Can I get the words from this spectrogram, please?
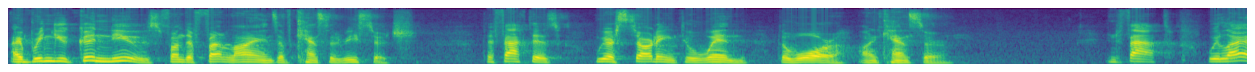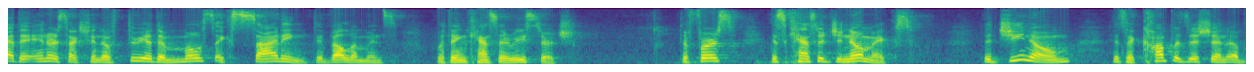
I bring you good news from the front lines of cancer research. The fact is, we are starting to win the war on cancer. In fact, we lie at the intersection of three of the most exciting developments within cancer research. The first is cancer genomics. The genome is a composition of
